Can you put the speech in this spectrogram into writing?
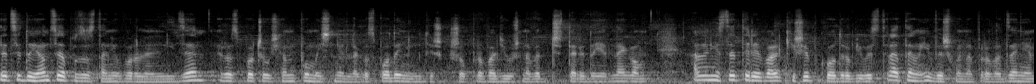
Decydujący o pozostaniu w Orlen Lidze rozpoczął się pomyślnie dla gospodyń, gdyż Krzop prowadził już nawet 4 do 1, ale niestety rywalki szybko odrobiły stratę i wyszły na prowadzenie.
